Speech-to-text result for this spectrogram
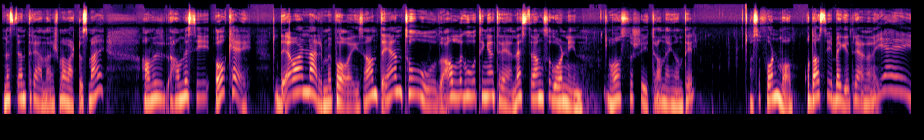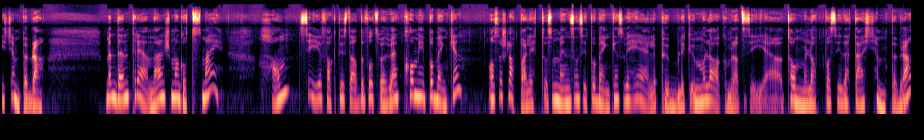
Mens den treneren som har vært hos meg, han han vil si ok, det var nærme på, ikke sant. Én, to, alle gode ting er tre. Neste gang så går den inn. Og så skyter han en gang til. Og så får han mål. Og da sier begge trenerne yeah, kjempebra. Men den treneren som har gått hos meg, han sier faktisk da til fotballspilleren kom hit på benken. Og så slappe av litt. Og så mens han sitter på benken, så vil hele publikum og lagkamerater si yeah, tommel opp og si dette er kjempebra.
